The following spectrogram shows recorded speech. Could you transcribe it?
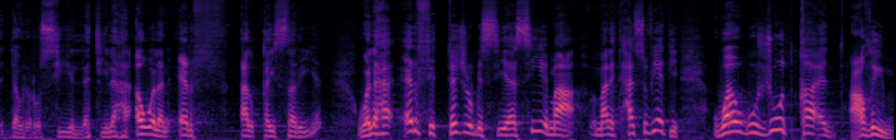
الدولة الروسية التي لها أولا إرث القيصرية ولها إرث التجربة السياسية مع مع الاتحاد السوفيتي ووجود قائد عظيم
